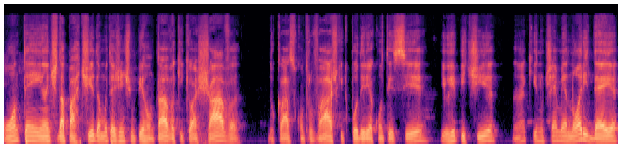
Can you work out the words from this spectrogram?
Ontem, antes da partida, muita gente me perguntava o que, que eu achava do clássico contra o Vasco, o que, que poderia acontecer, e eu repetia né, que não tinha a menor ideia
